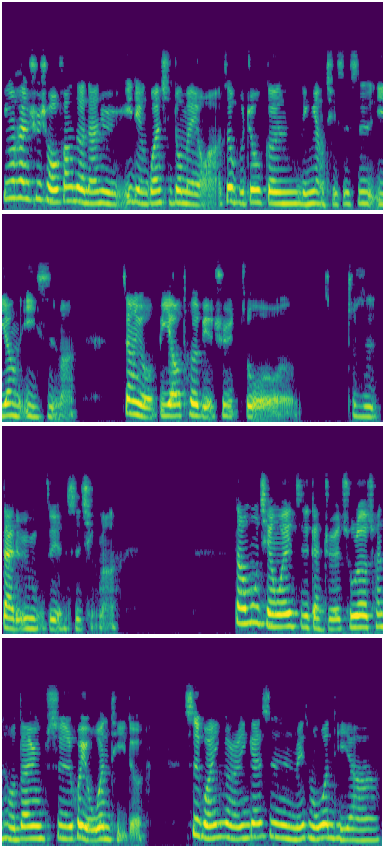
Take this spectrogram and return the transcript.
因为和需求方的男女一点关系都没有啊，这不就跟领养其实是一样的意思吗？这样有必要特别去做就是代理孕母这件事情吗？到目前为止，感觉除了传统代孕是会有问题的，试管婴儿应该是没什么问题啊。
